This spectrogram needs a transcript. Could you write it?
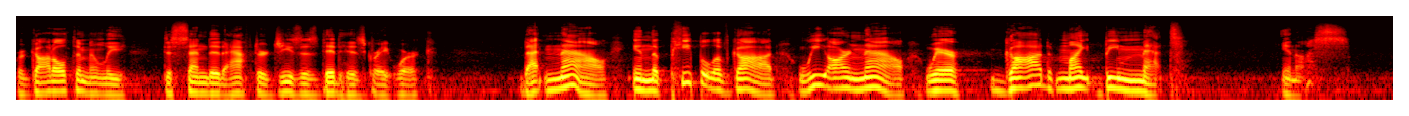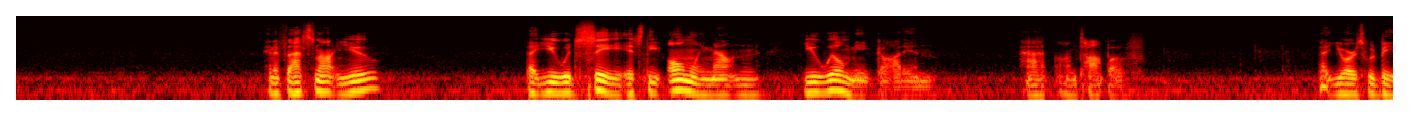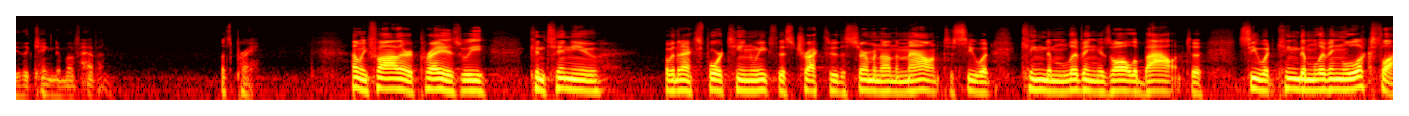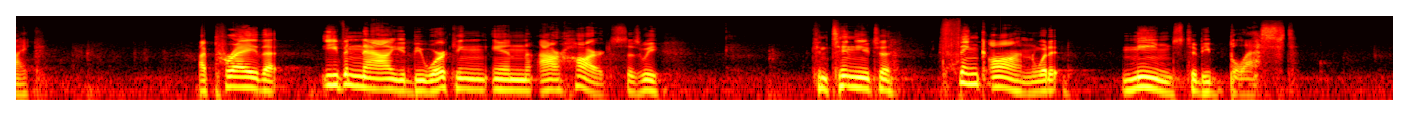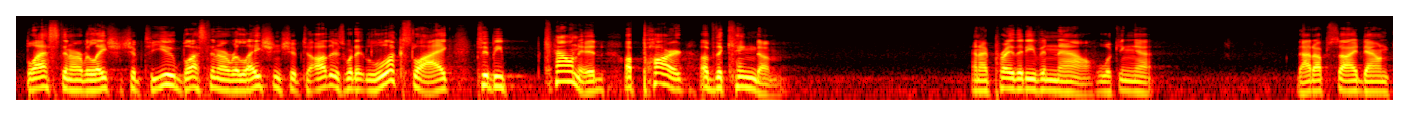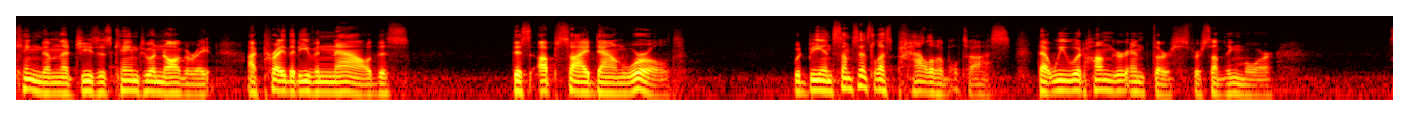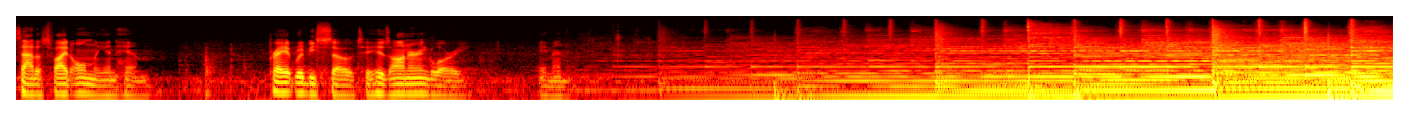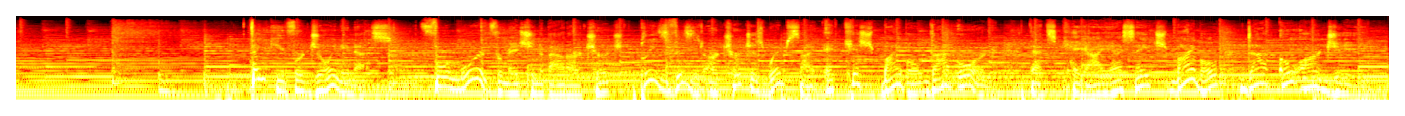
where God ultimately descended after Jesus did his great work. That now, in the people of God, we are now where God might be met in us. And if that's not you, that you would see it's the only mountain you will meet God in on top of. That yours would be the kingdom of heaven. Let's pray. Heavenly Father, I pray as we continue over the next 14 weeks this trek through the Sermon on the Mount to see what kingdom living is all about, to see what kingdom living looks like. I pray that even now you'd be working in our hearts as we continue to think on what it means to be blessed. Blessed in our relationship to you, blessed in our relationship to others, what it looks like to be counted a part of the kingdom. And I pray that even now, looking at that upside down kingdom that Jesus came to inaugurate, I pray that even now, this, this upside down world would be, in some sense, less palatable to us, that we would hunger and thirst for something more, satisfied only in Him. Pray it would be so to His honor and glory. Amen. Thank you for joining us. For more information about our church, please visit our church's website at kishbible.org. That's K I S H Bible.org.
